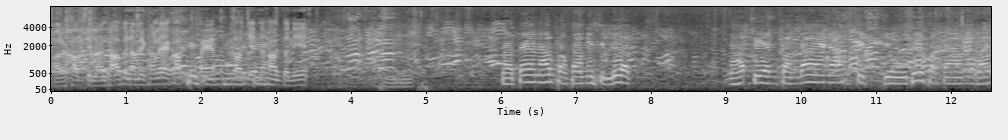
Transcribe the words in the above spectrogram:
เอาละครับสินหลังเท้าขึ้นนำเป็นครั้งแรกครับ8ต่อ7นะครับตัวนี้อืมต่อแต้มนะครับฝั่งตามมีสิทธิ์เลือกนะครับเปลี่ยนฝั่งได้นะครับสิทธิ์อยู่ที่ฝั่งตามนะครับ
